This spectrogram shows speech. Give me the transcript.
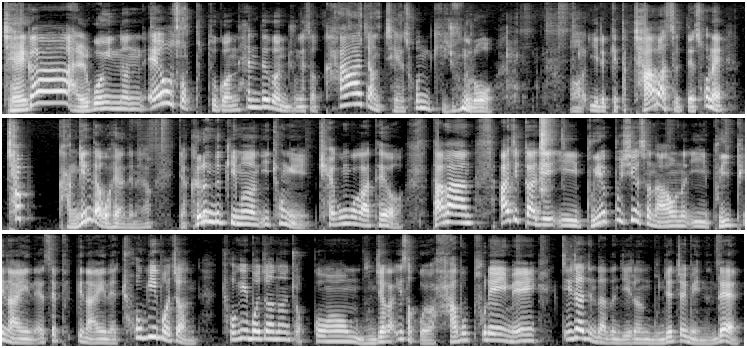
제가 알고 있는 에어소프트건 핸드건 중에서 가장 제 손 기준으로 어, 이렇게 딱 잡았을 때 손에 찹 감긴다고 해야 되나요? 야, 그런 느낌은 이 총이 최고인 것 같아요. 다만 아직까지 이 VFC에서 나오는 이 VP9, SFP9의 초기 버전, 초기 버전은 조금 문제가 있었고요. 하부 프레임에 찢어진다든지 이런 문제점이 있는데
